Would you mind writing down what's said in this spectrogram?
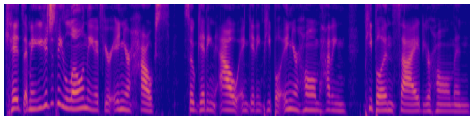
kids. I mean, you could just be lonely if you're in your house. So getting out and getting people in your home, having people inside your home and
